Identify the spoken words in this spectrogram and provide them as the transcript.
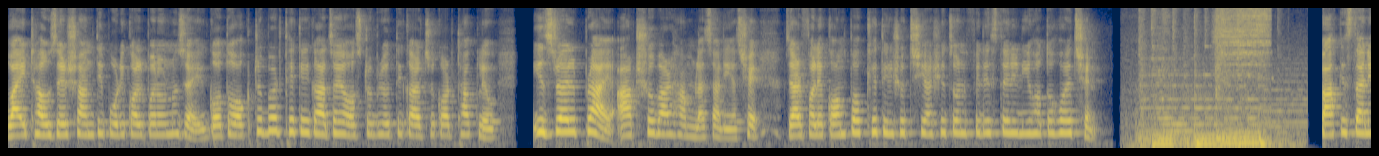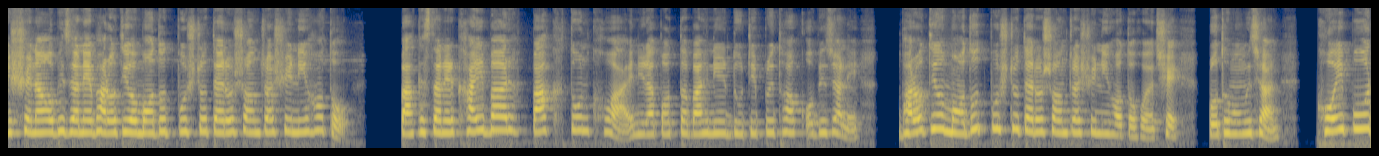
হোয়াইট হাউসের শান্তি পরিকল্পনা অনুযায়ী গত অক্টোবর থেকে গাজায় অস্ত্রবিরতি কার্যকর থাকলেও ইসরায়েল প্রায় আটশো বার হামলা চালিয়েছে, যার ফলে কমপক্ষে তিনশো ছিয়াশি জন ফিলিস্তিনি নিহত হয়েছেন। পাকিস্তানি সেনা অভিযানে ভারতীয় মদতপুষ্ট তেরো সন্ত্রাসী নিহত। পাকিস্তানের খাইবার পাখতুনখোয়ায় নিরাপত্তা বাহিনীর দুটি পৃথক অভিযানে ভারতীয় মদতপুষ্ট তেরো সন্ত্রাসী নিহত হয়েছে। প্রথম অভিযান খৈপুর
